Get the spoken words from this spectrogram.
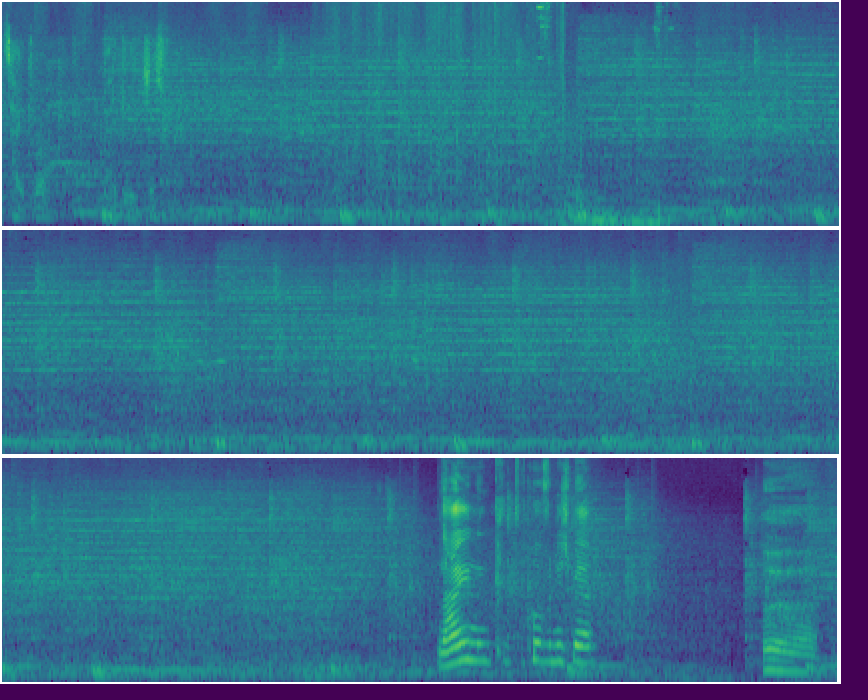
A tight throw. Gotta get it just right. Nein, dann kriegt die Kurve nicht mehr. Uah.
